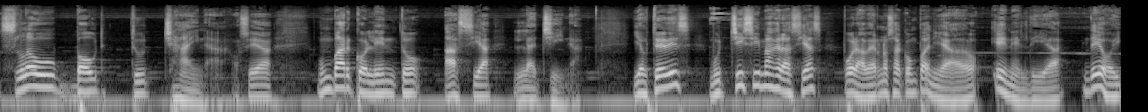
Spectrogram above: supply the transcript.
Slow Boat to China, o sea, un barco lento hacia la China. Y a ustedes, muchísimas gracias por habernos acompañado en el día de hoy.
